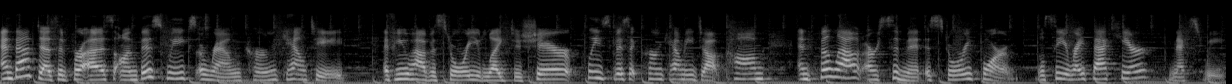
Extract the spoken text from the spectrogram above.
And that does it for us on this week's Around Kern County. If you have a story you'd like to share, please visit kerncounty.com and fill out our Submit a Story form. We'll see you right back here next week.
